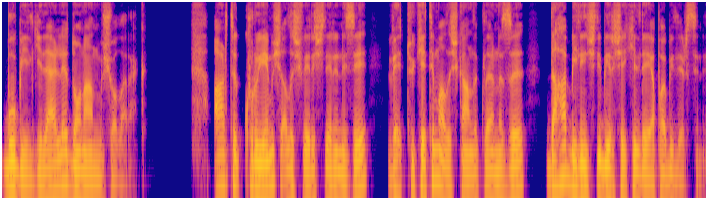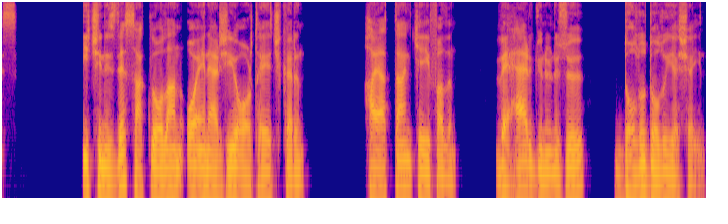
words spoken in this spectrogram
Bu bilgilerle donanmış olarak. Artık kuru yemiş alışverişlerinizi ve tüketim alışkanlıklarınızı daha bilinçli bir şekilde yapabilirsiniz. İçinizde saklı olan o enerjiyi ortaya çıkarın. Hayattan keyif alın ve her gününüzü dolu dolu yaşayın.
